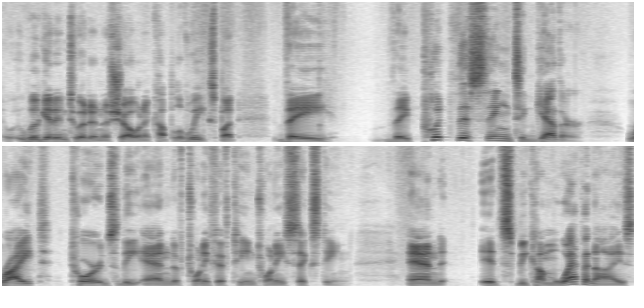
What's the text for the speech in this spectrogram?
we'll get into it in a show in a couple of weeks. But they they put this thing together right towards the end of 2015, 2016. And it's become weaponized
